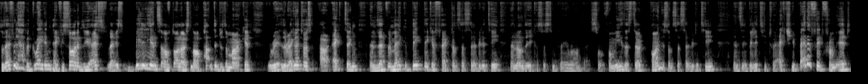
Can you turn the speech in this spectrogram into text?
so that will have a great impact. We saw it in the US. There is billions of dollars now pumped into the market. Re- the regulators are acting, and that will make a big, big effect on sustainability and on the ecosystem play around that. So for me, the third point is on sustainability and the ability to actually benefit from it,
